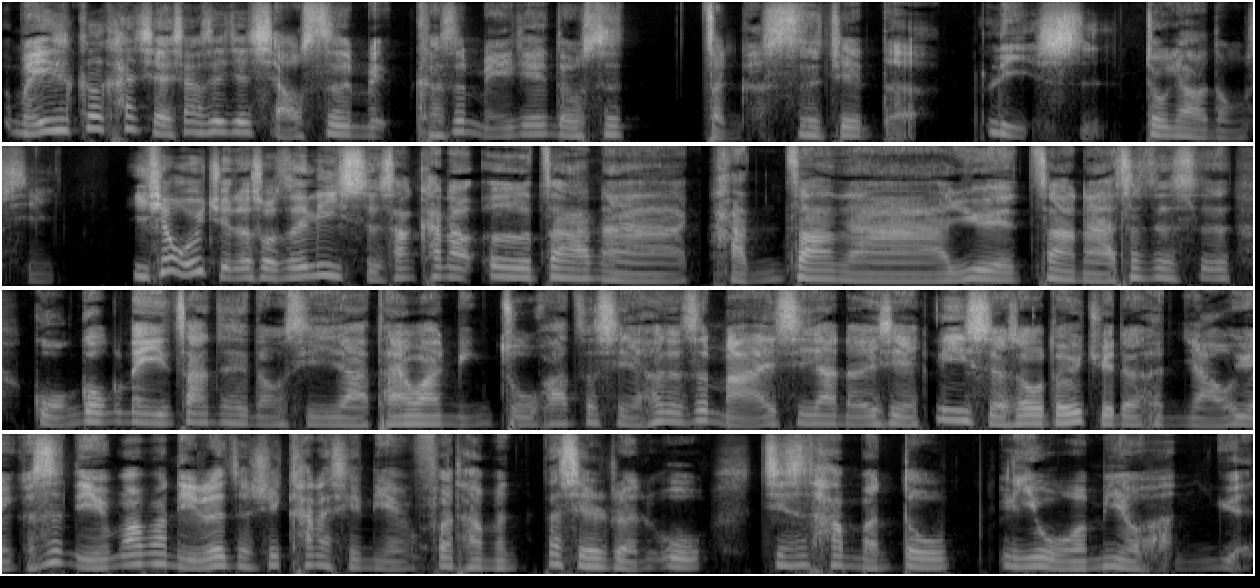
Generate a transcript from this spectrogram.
每一个看起来像是一件小事，每可是每一件都是整个世界的历史重要的东西。以前我会觉得说，在历史上看到二战啊、韩战啊、越战啊，甚至是国共内战这些东西啊，台湾民主啊这些，或者是马来西亚的一些历史的时候，我都会觉得很遥远。可是你慢慢你认真去看那些年份，他们那些人物，其实他们都离我们没有很远。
